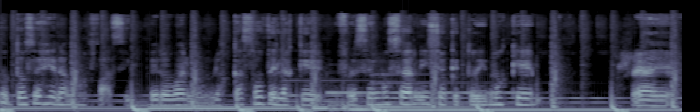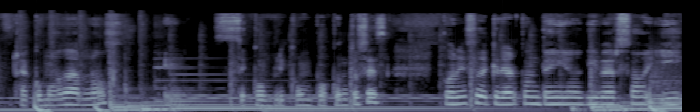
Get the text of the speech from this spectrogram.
entonces era más fácil. Pero bueno, los casos de las que ofrecemos servicio que tuvimos que reacomodarnos, eh, se complicó un poco. Entonces, con eso de crear contenido diverso y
